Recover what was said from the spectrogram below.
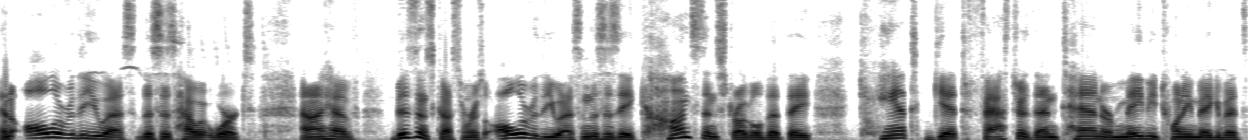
And all over the US, this is how it works. And I have business customers all over the US, and this is a constant struggle that they can't get faster than 10 or maybe 20 megabits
